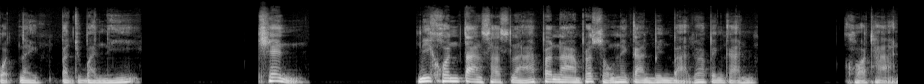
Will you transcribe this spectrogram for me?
กฏในปัจจุบันนี้ เช่น มีคนต่างศาสนาประนามพระสงฆ์ในการบินบาตว่าเป็นการขอทาน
